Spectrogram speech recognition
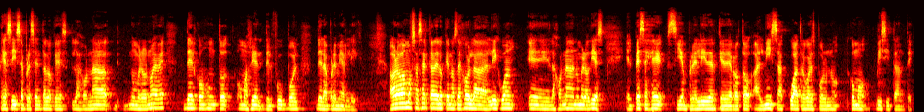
Y así se presenta lo que es la jornada número 9 del conjunto, o más bien del fútbol de la Premier League. Ahora vamos acerca de lo que nos dejó la League One en la jornada número 10 el PSG, siempre líder, que derrotó al Niza cuatro goles por uno como visitante.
